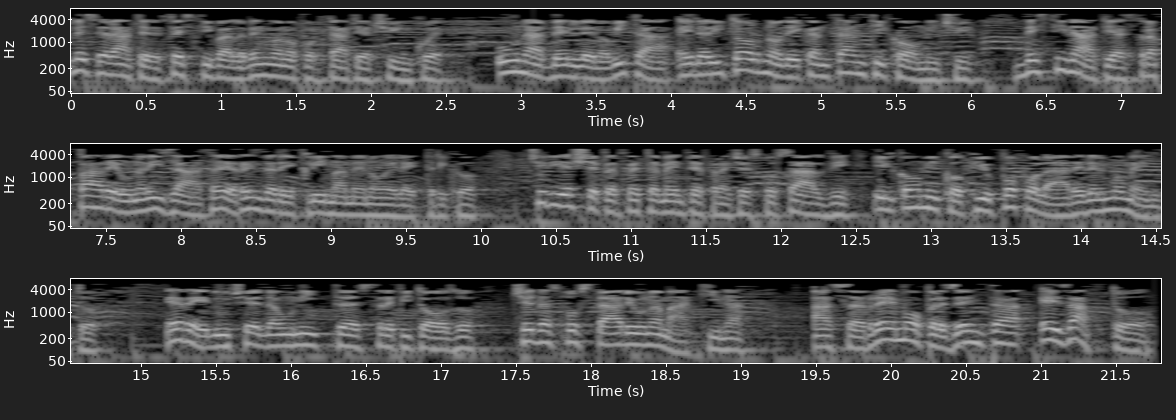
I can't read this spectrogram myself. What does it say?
Le serate del festival vengono portate a cinque. Una delle novità è il ritorno dei cantanti comici, destinati a strappare una risata e rendere il clima meno elettrico. Ci riesce perfettamente Francesco Salvi, il comico più popolare del momento. È reduce da un hit strepitoso, c'è da spostare una macchina. A Sanremo presenta Esatto,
